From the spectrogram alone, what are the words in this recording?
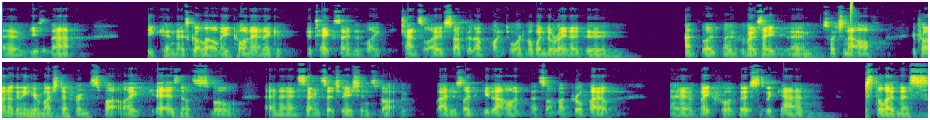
Um, using that, you can it's got a little mic on it and it can detect sound and like cancel out. So I've got that point towards my window right now to cancel out sound from outside. Um, switching that off, you're probably not going to hear much difference, but like it is noticeable in uh, certain situations. But I just like to keep that on. That's on my profile. Uh, microphone boost, we can just the loudness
